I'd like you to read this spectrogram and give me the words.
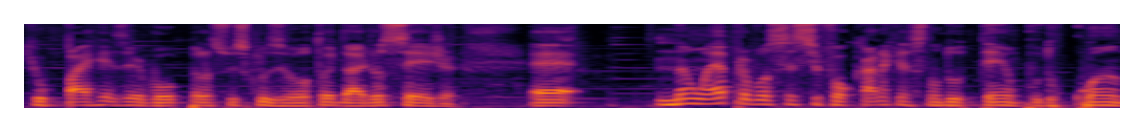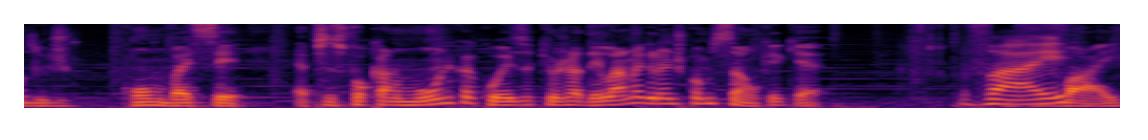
que o Pai reservou pela sua exclusiva autoridade. Ou seja, é, não é para você se focar na questão do tempo, do quando, de como vai ser. É preciso focar numa única coisa que eu já dei lá na grande comissão. O que, que é? Vai, vai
